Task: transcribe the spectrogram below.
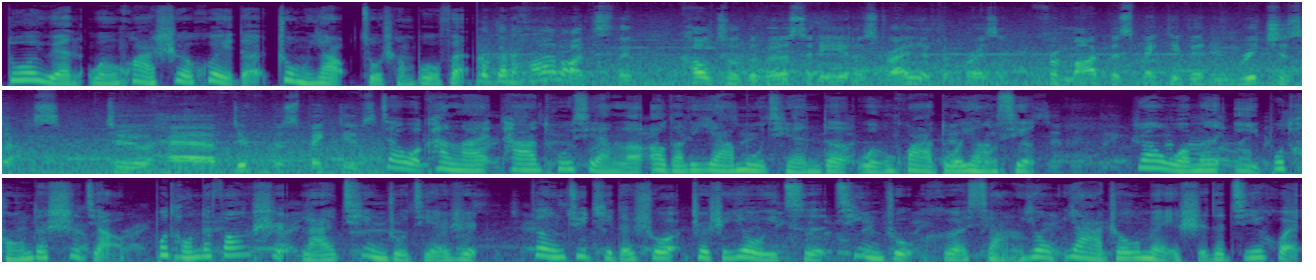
多元文化社会的重要组成部分。Look, it highlights the cultural diversity in Australia at the present. From my perspective, it enriches us to have different perspectives. 在我看来，它凸显了澳大利亚目前的文化多样性，让我们以不同的视角、不同的方式来庆祝节日。更具体的说，这是又一次庆祝和享用亚洲美食的机会，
